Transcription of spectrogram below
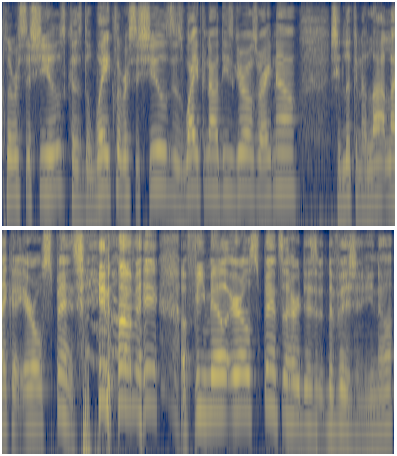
Claressa Shields because the way Claressa Shields is wiping out these girls right now, she looking a lot like a Errol Spence. you know what I mean? A female Errol Spence of her division. You know,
